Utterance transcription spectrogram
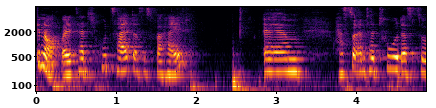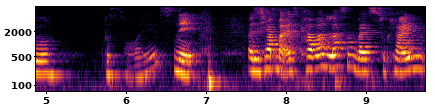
genau, weil jetzt hatte ich gut Zeit, dass es verheilt. Ähm, hast du ein Tattoo, das du bereust? Nee. Also ich habe mal eins covern lassen, weil es zu klein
